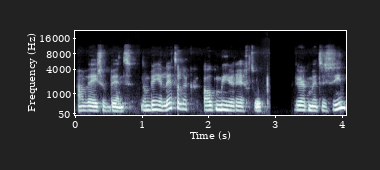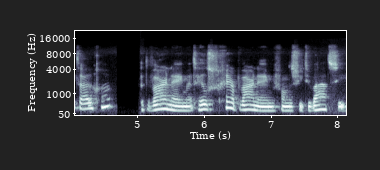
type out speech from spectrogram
aanwezig bent, dan ben je letterlijk ook meer rechtop. Werk met de zintuigen het waarnemen, het heel scherp waarnemen van de situatie.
